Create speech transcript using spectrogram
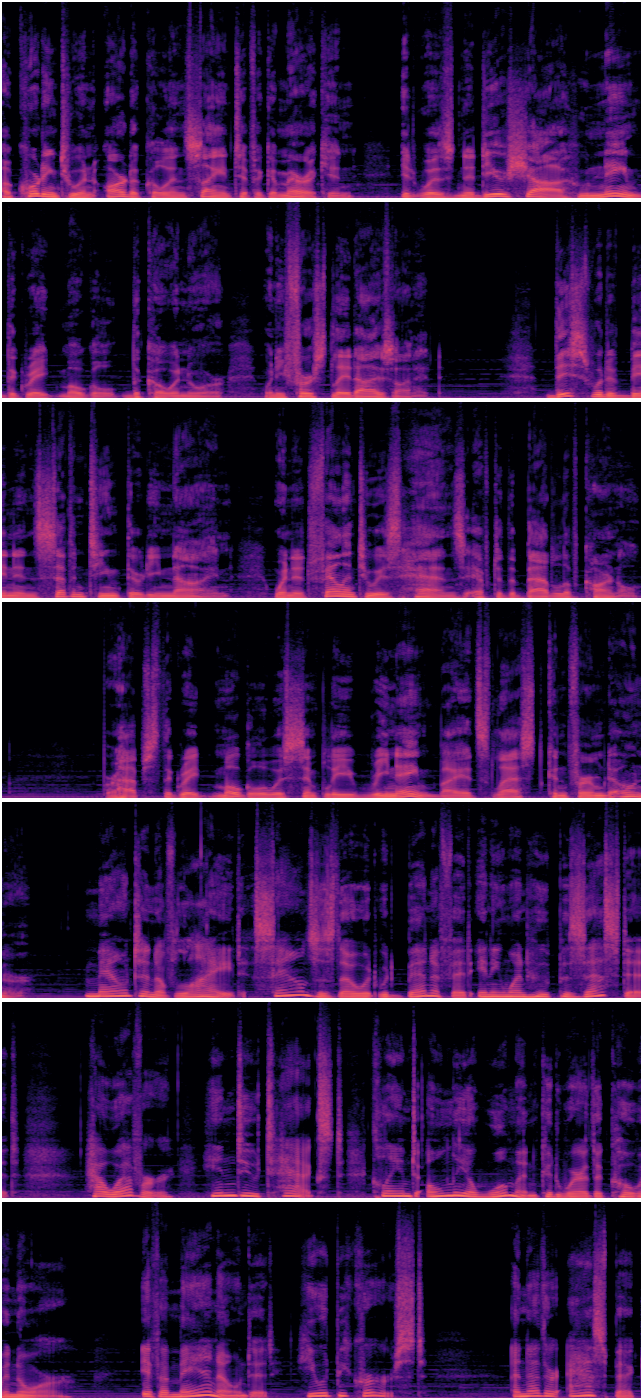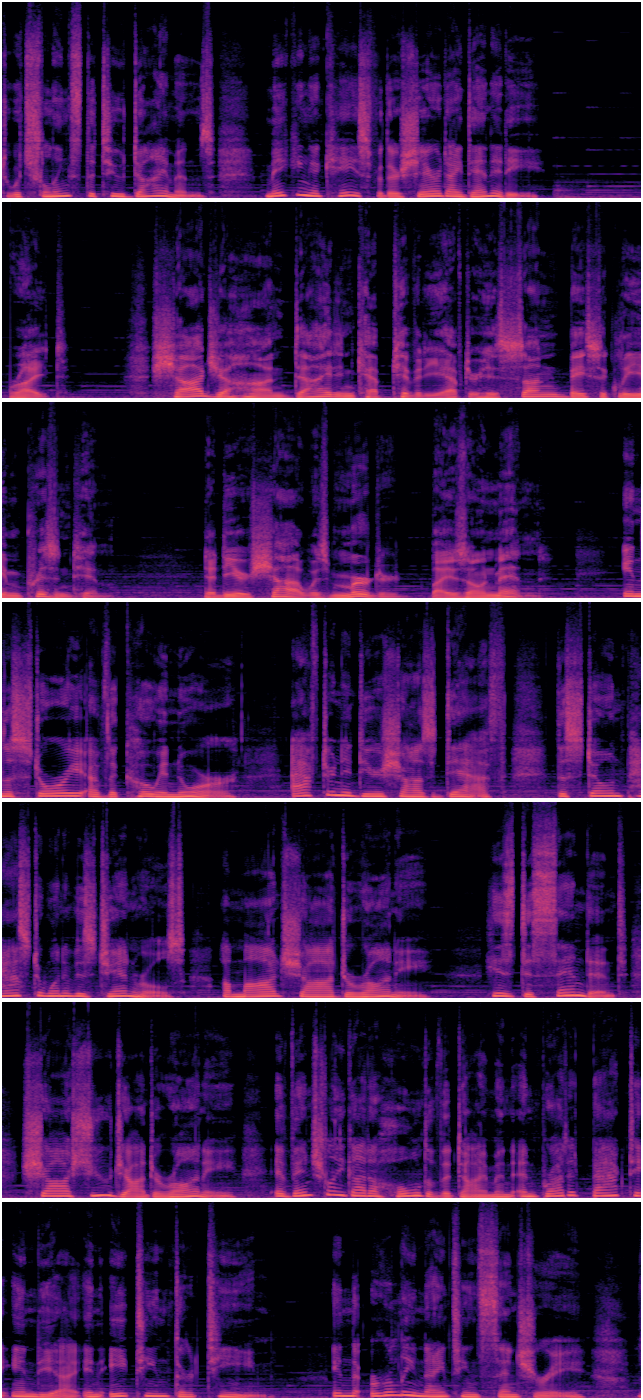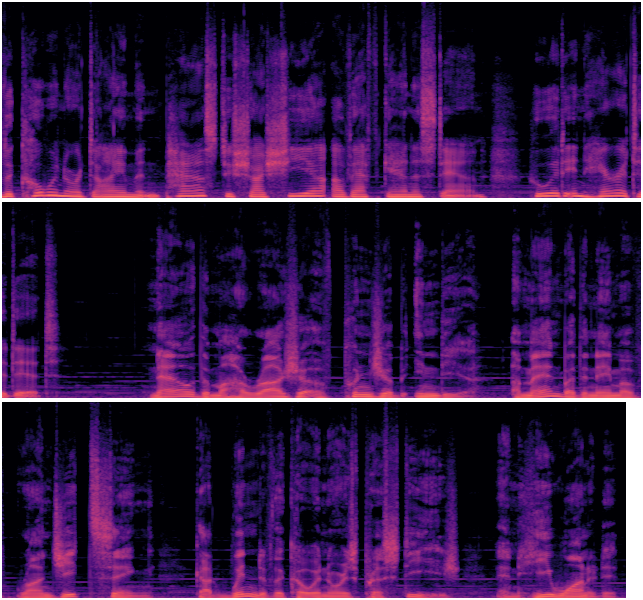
According to an article in Scientific American, it was Nadir Shah who named the Great Mogul the Kohinoor when he first laid eyes on it. This would have been in 1739 when it fell into his hands after the Battle of Karnal. Perhaps the Great Mogul was simply renamed by its last confirmed owner. Mountain of Light sounds as though it would benefit anyone who possessed it, However, Hindu text claimed only a woman could wear the Kohinoor. If a man owned it, he would be cursed. Another aspect which links the two diamonds, making a case for their shared identity. Right. Shah Jahan died in captivity after his son basically imprisoned him. Nadir Shah was murdered by his own men. In the story of the Kohinoor, after Nadir Shah's death, the stone passed to one of his generals, Ahmad Shah Durrani. His descendant, Shah Shuja Durrani, eventually got a hold of the diamond and brought it back to India in 1813. In the early 19th century, the Kohinoor diamond passed to Shah of Afghanistan, who had inherited it. Now, the Maharaja of Punjab, India, a man by the name of Ranjit Singh, got wind of the Kohinoor's prestige, and he wanted it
